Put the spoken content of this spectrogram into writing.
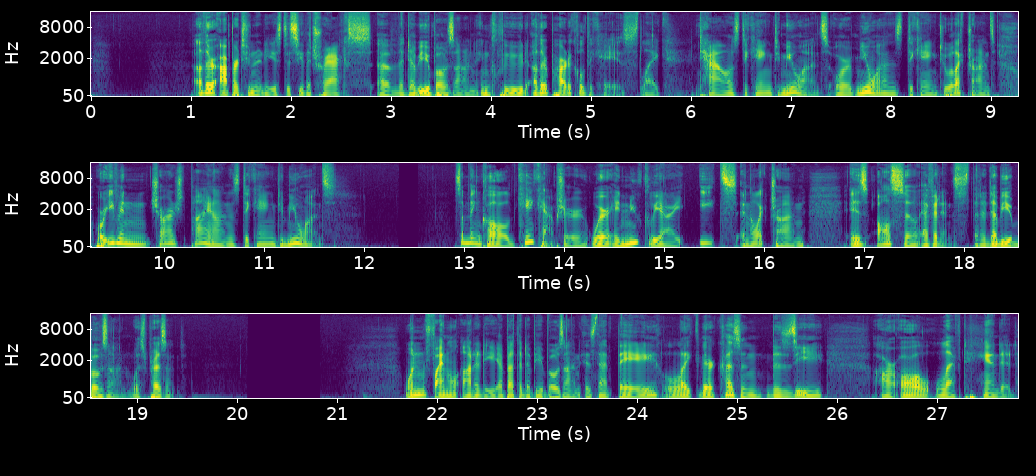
other opportunities to see the tracks of the W boson include other particle decays, like taus decaying to muons, or muons decaying to electrons, or even charged pions decaying to muons. Something called K capture, where a nuclei eats an electron, is also evidence that a W boson was present. One final oddity about the W boson is that they, like their cousin, the Z, are all left handed.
